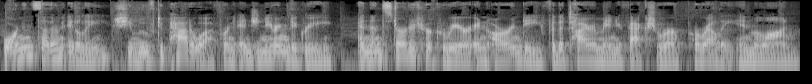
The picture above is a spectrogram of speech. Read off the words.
Born in southern Italy, she moved to Padua for an engineering degree and then started her career in R&D for the tire manufacturer Pirelli in Milan.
